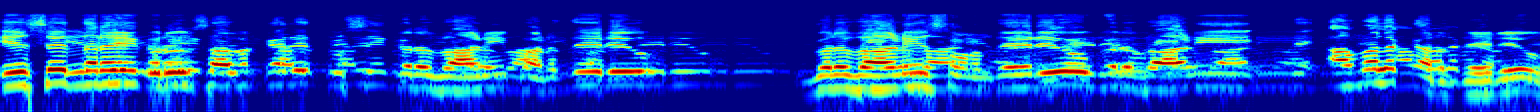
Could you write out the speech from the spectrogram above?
ਇਸੇ ਤਰ੍ਹਾਂ ਹੀ ਗੁਰੂ ਸਾਹਿਬ ਕਹਿੰਦੇ ਤੁਸੀਂ ਗੁਰਬਾਣੀ ਪੜ੍ਹਦੇ ਰਹੋ। ਗੁਰਬਾਣੀ ਸੁਣਦੇ ਰਹੋ ਗੁਰਬਾਣੀ ਤੇ ਅਮਲ ਕਰਦੇ ਰਹੋ।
